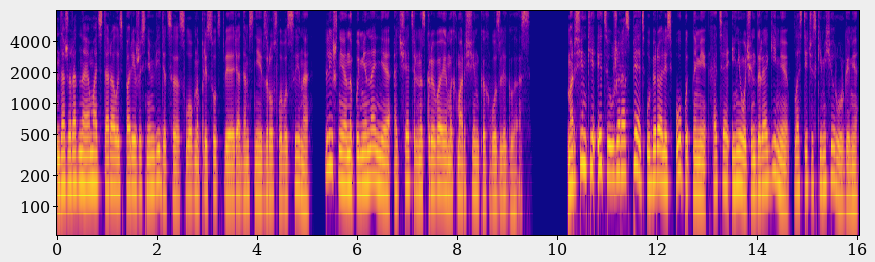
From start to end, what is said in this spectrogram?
Даже родная мать старалась пореже с ним видеться, словно присутствие рядом с ней взрослого сына — лишнее напоминание о тщательно скрываемых морщинках возле глаз. Морщинки эти уже раз пять убирались опытными, хотя и не очень дорогими, пластическими хирургами,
